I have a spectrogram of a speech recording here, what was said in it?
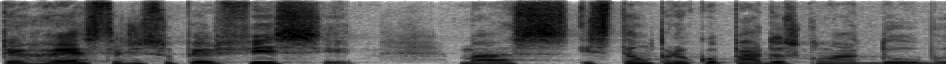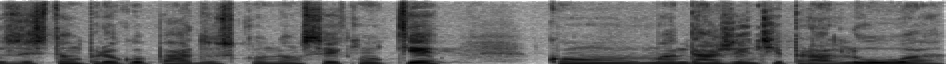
terrestre de superfície. Mas estão preocupados com adubos, estão preocupados com não sei com o quê, com mandar gente para a lua,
